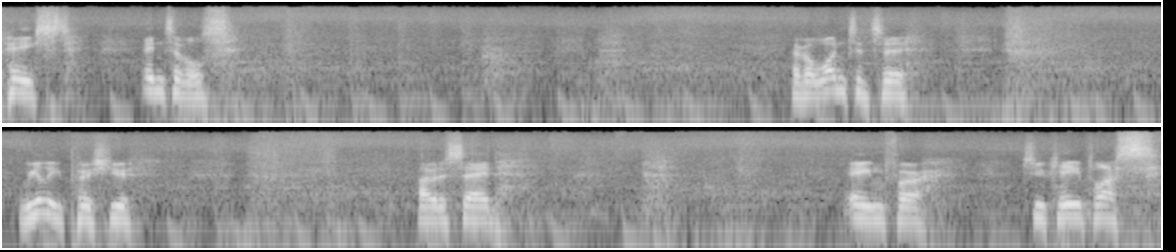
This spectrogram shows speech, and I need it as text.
paced intervals. If I wanted to really push you, I would have said aim for 2k plus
